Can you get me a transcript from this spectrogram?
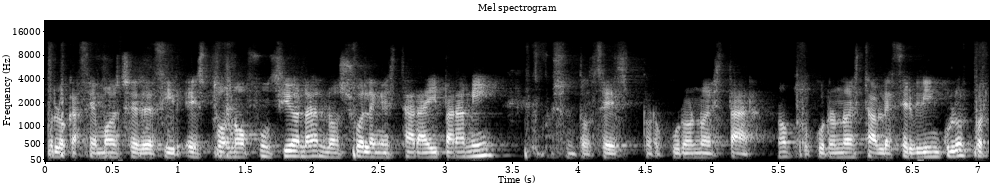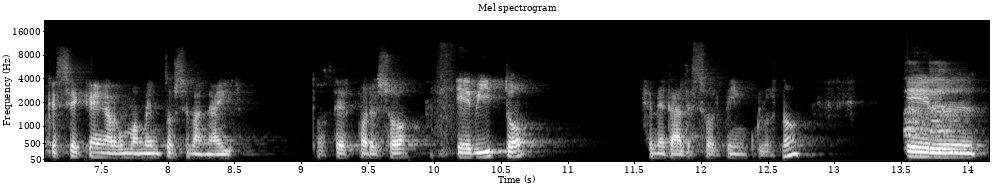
pues lo que hacemos es decir, esto no funciona, no suelen estar ahí para mí, pues entonces procuro no estar, ¿no? procuro no establecer vínculos porque sé que en algún momento se van a ir. Entonces, por eso evito generar esos vínculos. ¿no? El,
